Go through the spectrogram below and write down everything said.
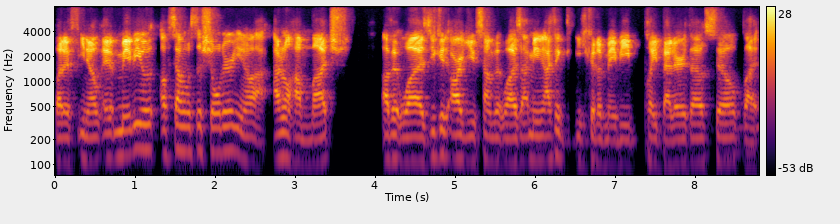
But if you know, it, maybe someone was the shoulder, you know, I, I don't know how much of it was. You could argue some of it was. I mean, I think he could have maybe played better though, still, but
